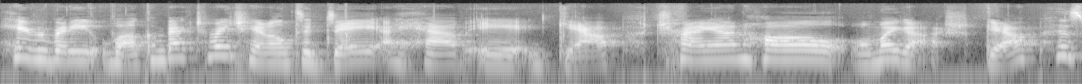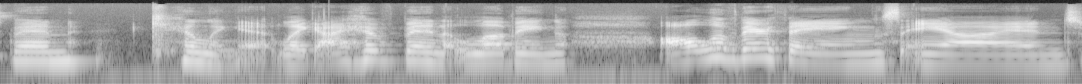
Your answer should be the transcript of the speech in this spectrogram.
Hey everybody, welcome back to my channel. Today I have a Gap try-on haul. Oh my gosh, Gap has been killing it. Like I have been loving all of their things and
